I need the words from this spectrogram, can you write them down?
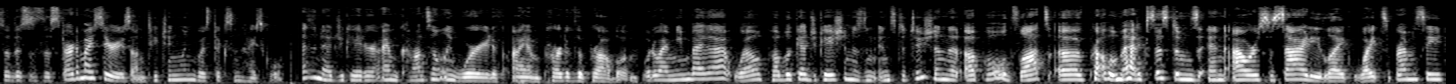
So, this is the start of my series on teaching linguistics in high school. As an educator, I am constantly worried if I am part of the problem. What do I mean by that? Well, public education is an institution that upholds lots of problematic systems in our society, like white supremacy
